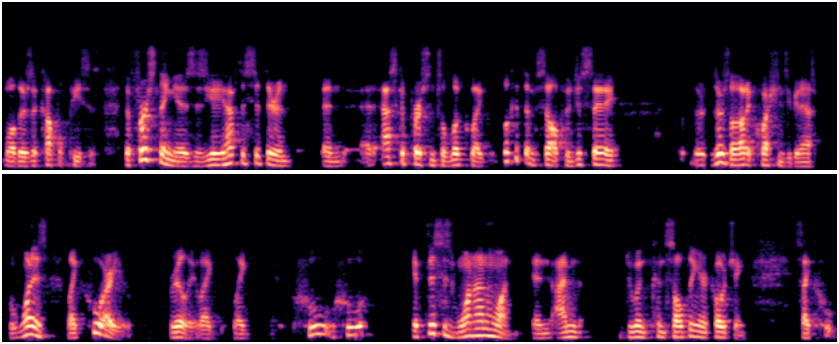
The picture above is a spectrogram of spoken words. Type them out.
well, there's a couple pieces. The first thing is, is you have to sit there and and ask a person to look like look at themselves and just say, there, there's a lot of questions you can ask, but one is like, who are you really? Like like who who if this is one on one and I'm doing consulting or coaching, it's like who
